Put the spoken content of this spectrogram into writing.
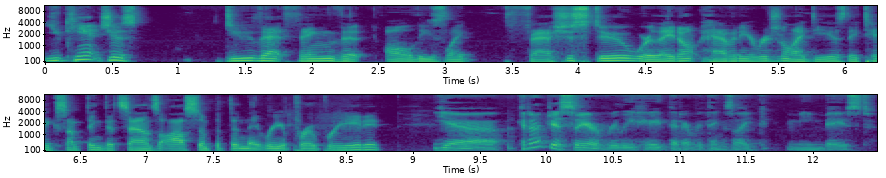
you can't just do that thing that all these like fascists do where they don't have any original ideas. They take something that sounds awesome, but then they reappropriate it. Yeah. Can I just say I really hate that everything's like meme based?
